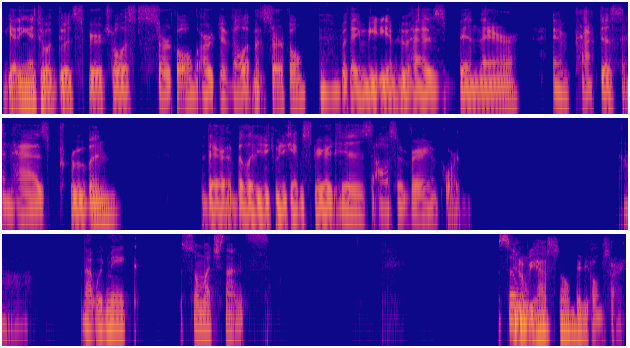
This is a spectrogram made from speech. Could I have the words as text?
Getting into a good spiritualist circle or development circle mm-hmm. with a medium who has been there and practiced and has proven their ability to communicate with spirit is also very important. Ah, that would make so much sense. So you know, we have so many. Oh, I'm sorry.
